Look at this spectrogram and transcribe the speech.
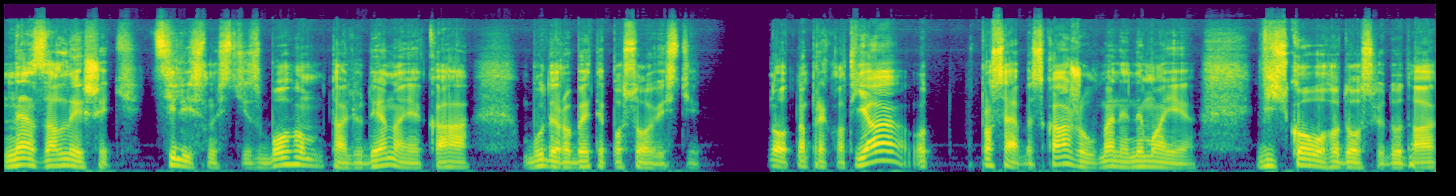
не залишить цілісності з Богом та людина, яка буде робити по совісті. Ну, от, наприклад, я от про себе скажу, в мене немає військового досвіду, да,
